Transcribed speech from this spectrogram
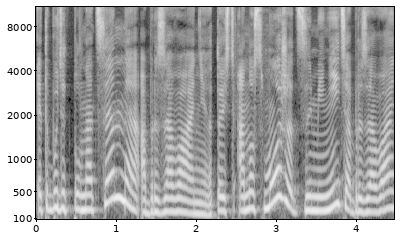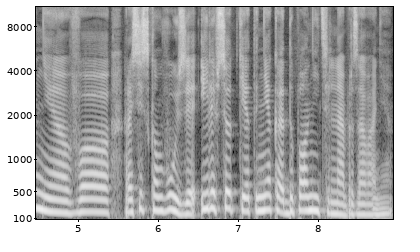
Это будет полноценное образование? То есть оно сможет заменить образование в российском вузе? Или все-таки это некое дополнительное образование?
